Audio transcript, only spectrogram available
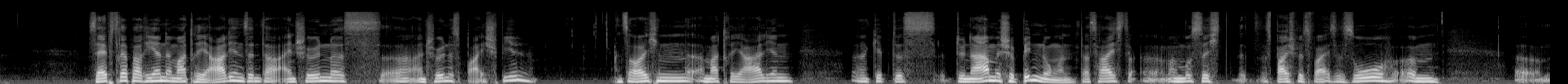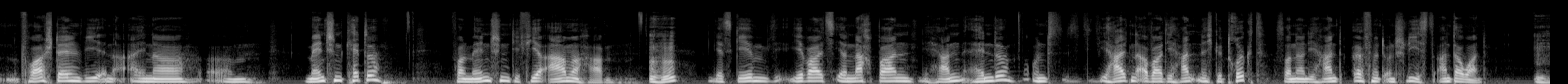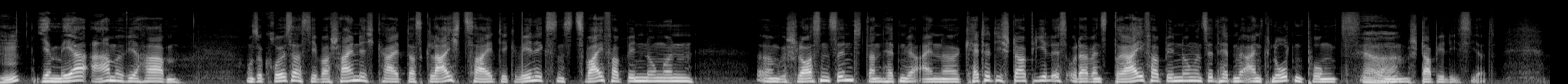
Selbstreparierende Materialien sind da ein schönes, äh, ein schönes Beispiel. In solchen äh, Materialien äh, gibt es dynamische Bindungen. Das heißt, äh, man muss sich das beispielsweise so ähm, ähm, vorstellen wie in einer ähm, Menschenkette von Menschen, die vier Arme haben. Mhm. Jetzt geben jeweils ihren Nachbarn die Han- Hände und die halten aber die Hand nicht gedrückt, sondern die Hand öffnet und schließt andauernd. Mhm. Je mehr Arme wir haben, umso größer ist die Wahrscheinlichkeit, dass gleichzeitig wenigstens zwei Verbindungen ähm, geschlossen sind. Dann hätten wir eine Kette, die stabil ist, oder wenn es drei Verbindungen sind, hätten wir einen Knotenpunkt Ja. ähm, stabilisiert.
